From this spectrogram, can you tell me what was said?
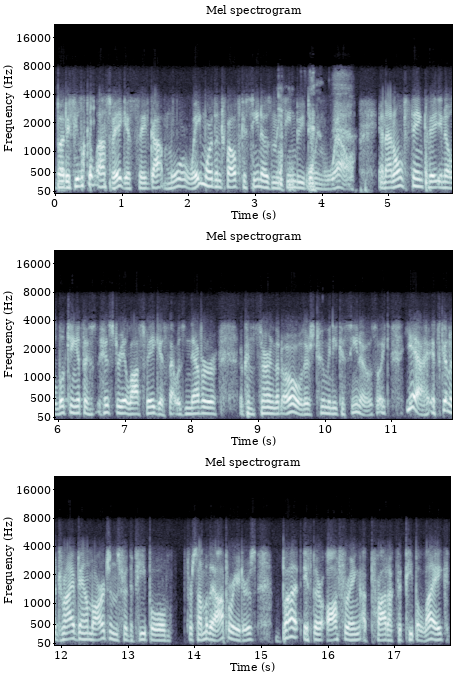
But if you look at Las Vegas, they've got more, way more than 12 casinos, and they seem to be doing well. And I don't think that, you know, looking at the history of Las Vegas, that was never a concern that, oh, there's too many casinos. Like, yeah, it's going to drive down margins for the people for some of the operators, but if they're offering a product that people like,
